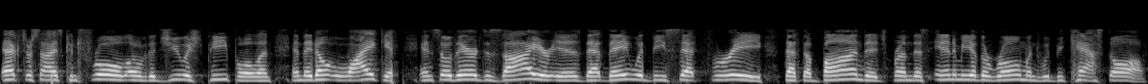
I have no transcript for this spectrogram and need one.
exercise control over the Jewish people, and, and they don't like it. And so their desire is that they would be set free, that the bondage from this enemy of the Romans would be cast off.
